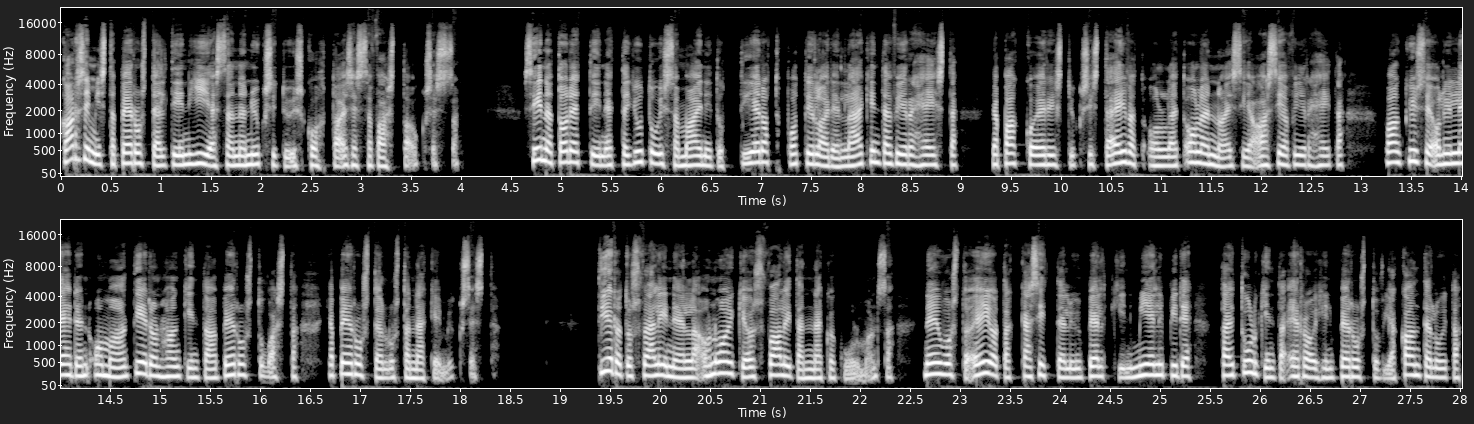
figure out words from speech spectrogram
Karsimista perusteltiin JSNn yksityiskohtaisessa vastauksessa. Siinä todettiin, että jutuissa mainitut tiedot potilaiden lääkintävirheistä ja pakkoeristyksistä eivät olleet olennaisia asiavirheitä, vaan kyse oli lehden omaan tiedonhankintaan perustuvasta ja perustellusta näkemyksestä. Tiedotusvälineellä on oikeus valita näkökulmansa. Neuvosto ei ota käsittelyyn pelkkiin mielipide- tai tulkintaeroihin perustuvia kanteluita,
